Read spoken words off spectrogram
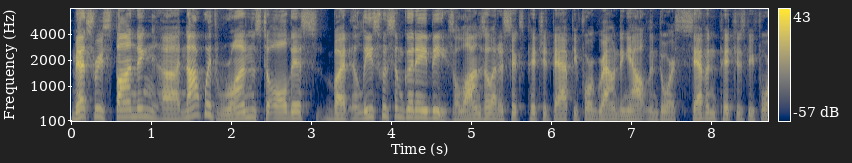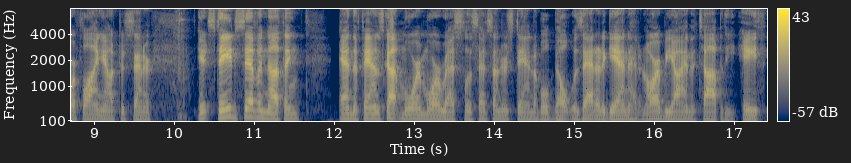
Mets responding, uh, not with runs to all this, but at least with some good ABs. Alonso had a six pitch at bat before grounding out. Lindor seven pitches before flying out to center. It stayed 7 nothing, and the fans got more and more restless. That's understandable. Belt was at it again, had an RBI in the top of the eighth.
